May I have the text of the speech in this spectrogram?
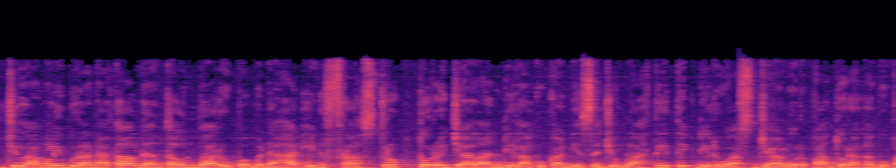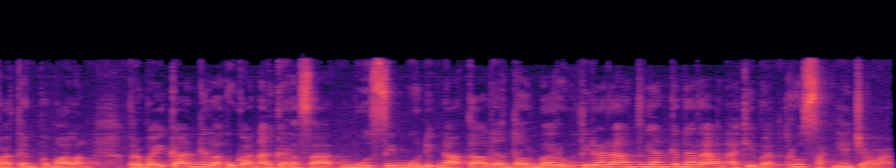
Jelang liburan Natal dan Tahun Baru, pembedahan infrastruktur jalan dilakukan di sejumlah titik di ruas jalur Pantura Kabupaten Pemalang. Perbaikan dilakukan agar saat musim mudik Natal dan Tahun Baru tidak ada antrian kendaraan akibat rusaknya jalan.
